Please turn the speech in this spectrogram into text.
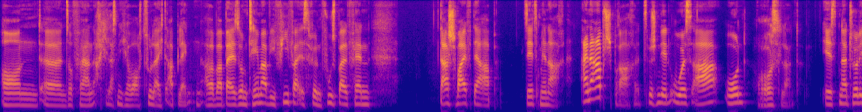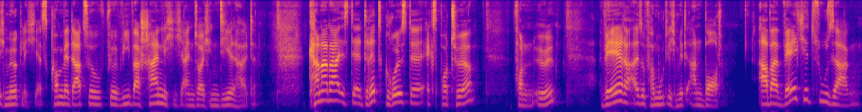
Und äh, insofern, ach, ich lasse mich aber auch zu leicht ablenken. Aber bei so einem Thema wie FIFA ist für einen Fußballfan, da schweift er ab. Seht's mir nach. Eine Absprache zwischen den USA und Russland ist natürlich möglich. Jetzt kommen wir dazu, für wie wahrscheinlich ich einen solchen Deal halte. Kanada ist der drittgrößte Exporteur von Öl, wäre also vermutlich mit an Bord. Aber welche Zusagen,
